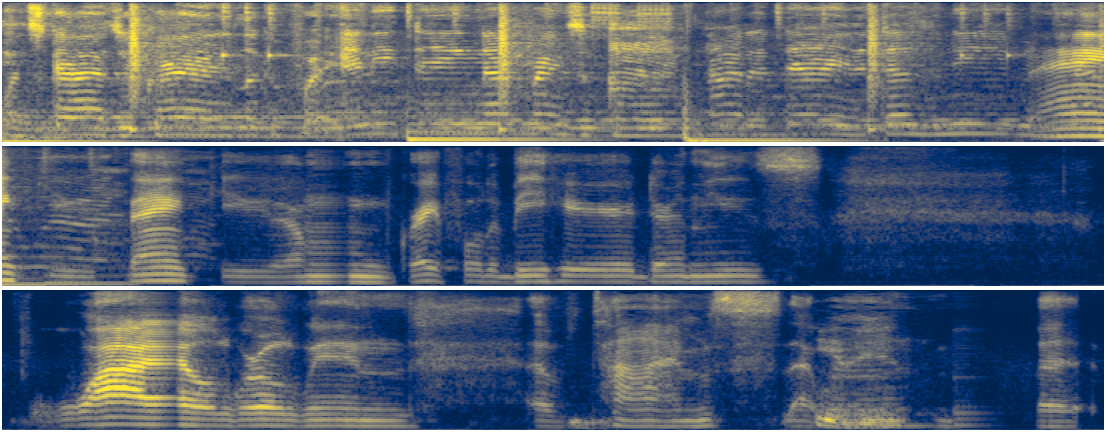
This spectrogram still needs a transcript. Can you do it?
When skies are gray, looking for anything that brings a clue. Not a day that doesn't even. Thank you. Thank you. I'm grateful to be here during these wild whirlwind of times that we're mm-hmm. in. But yeah,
